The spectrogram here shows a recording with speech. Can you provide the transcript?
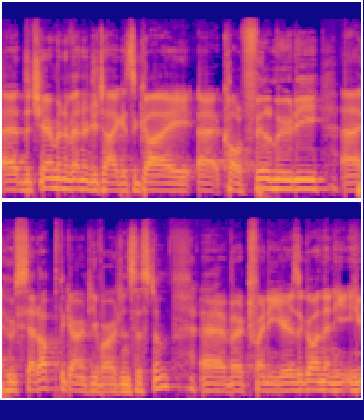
uh, the chairman of Energy Tag is a guy uh, called Phil Moody, uh, who set up the Guarantee of Origin system uh, about 20 years ago, and then he, he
